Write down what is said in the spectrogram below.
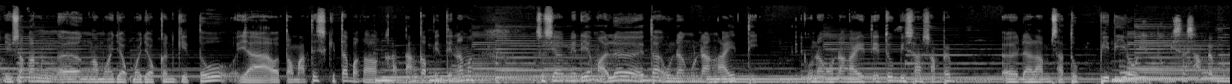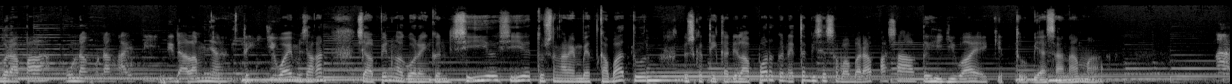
Ya, misalkan eh, ngemojok-mojokan gitu ya otomatis kita bakal ketangkep intinya mah sosial media mah le itu undang-undang IT undang-undang IT itu bisa sampai eh, dalam satu video itu bisa sampai beberapa undang-undang IT di dalamnya. Wae misalkan si Alpin ngagorengkeun si ieu si ieu terus ngarembet ka batur. Terus ketika dilaporkan itu bisa sababaraha pasal teh hiji wae gitu. Biasa nama. Nah,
